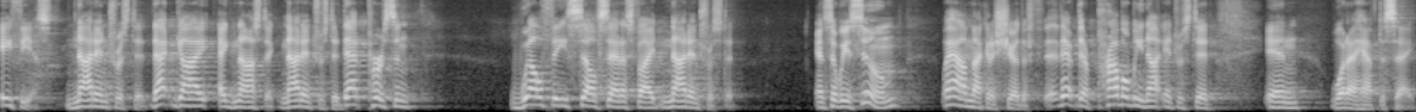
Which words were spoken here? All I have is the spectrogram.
atheist, not interested. That guy, agnostic, not interested. That person, wealthy, self satisfied, not interested. And so we assume, well, I'm not going to share the, they're, they're probably not interested in what I have to say.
